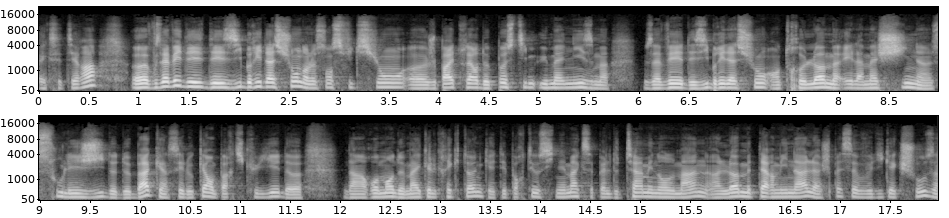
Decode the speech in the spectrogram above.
etc. vous avez des, hybridations dans le sens-fiction. Euh, je parlais tout à l'heure de post-humanisme. Vous avez des hybridations entre l'homme et la machine sous l'égide de Bach. C'est le cas en particulier d'un roman de Michael Crichton qui a été porté au cinéma qui s'appelle The Terminal Man, l'homme terminal. Je ne sais pas si ça vous dit quelque chose.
